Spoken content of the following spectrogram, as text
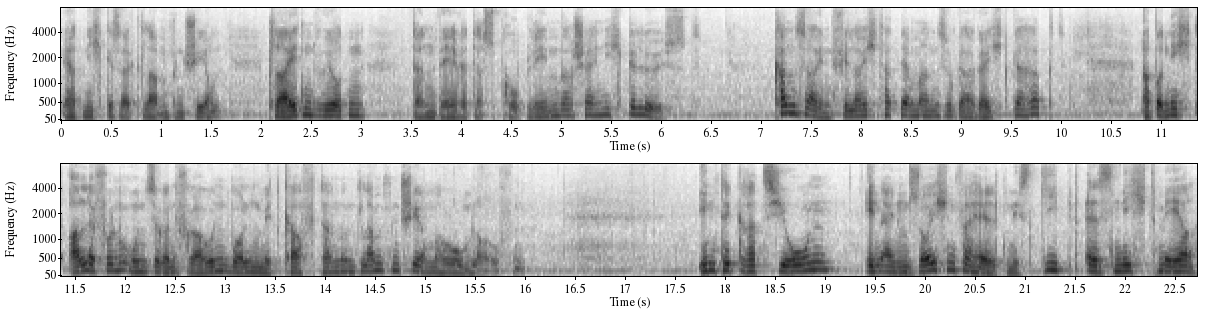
er hat nicht gesagt Lampenschirm, kleiden würden, dann wäre das Problem wahrscheinlich gelöst. Kann sein, vielleicht hat der Mann sogar recht gehabt, aber nicht alle von unseren Frauen wollen mit Kaftan und Lampenschirm herumlaufen. Integration in einem solchen Verhältnis gibt es nicht mehr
